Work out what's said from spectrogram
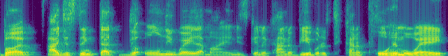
But I just think that the only way that Miami is going to kind of be able to kind of pull him away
